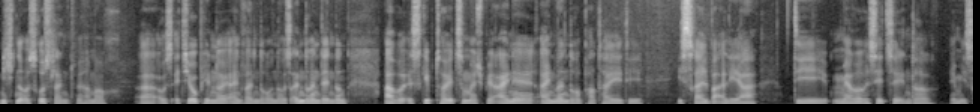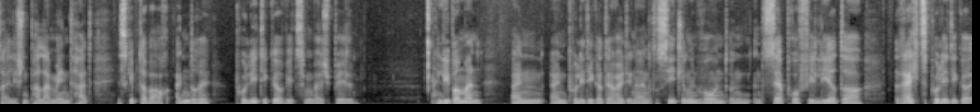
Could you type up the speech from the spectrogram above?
nicht nur aus Russland, wir haben auch äh, aus Äthiopien Neueinwanderer und aus anderen Ländern, aber es gibt heute zum Beispiel eine Einwandererpartei, die Israel Baalea, die mehrere Sitze in der, im israelischen Parlament hat. Es gibt aber auch andere Politiker, wie zum Beispiel Liebermann, ein, ein Politiker, der heute in einer der Siedlungen wohnt und ein sehr profilierter Rechtspolitiker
